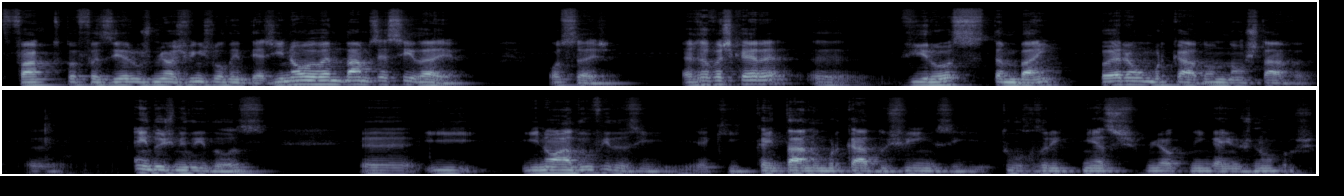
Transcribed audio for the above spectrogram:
de facto, para fazer os melhores vinhos do Alentejo. E não abandonámos essa ideia. Ou seja, a Ravasqueira eh, virou-se também para um mercado onde não estava eh, em 2012 eh, e, e não há dúvidas, e aqui quem está no mercado dos vinhos, e tu, Rodrigo, conheces melhor que ninguém os números,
